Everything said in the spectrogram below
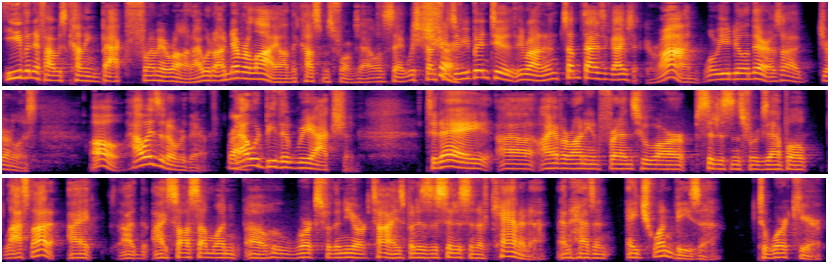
even if I was coming back from Iran, I would I'd never lie on the customs forms. I would say, which countries Sure. have you been to? Iran. And sometimes the guy would say, Iran, what were you doing there? I was a journalist. Oh, how is it over there? Right. That would be the reaction. Today, uh, I have Iranian friends who are citizens. For example, last night I I, I saw someone uh, who works for the New York Times, but is a citizen of Canada and has an H one visa to work here,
